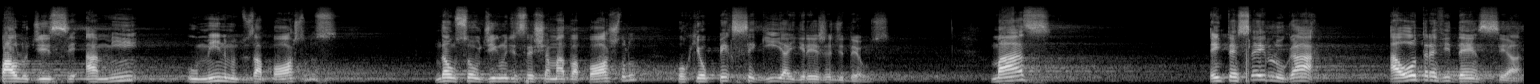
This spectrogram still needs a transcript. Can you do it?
Paulo disse: A mim, o mínimo dos apóstolos, não sou digno de ser chamado apóstolo, porque eu persegui a igreja de Deus. Mas em terceiro lugar, a outra evidência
